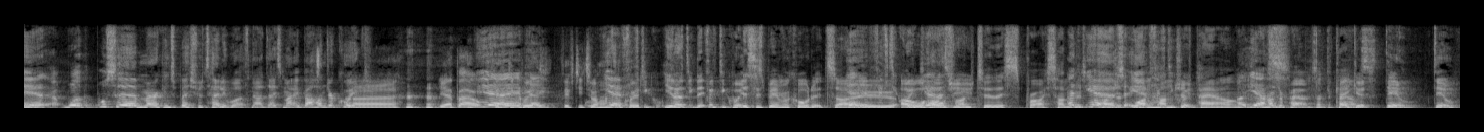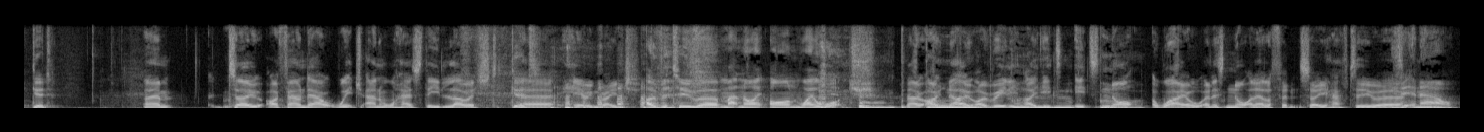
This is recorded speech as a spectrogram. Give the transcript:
yeah, yeah. What, what's an American special telly worth nowadays, mate? About 100 quid? Uh, yeah, about Yeah, 50 quid, okay. 50 to 100 yeah, quid. 50, qu- You know, 50, th- 50 quid. This is being recorded, so Yeah, yeah, 50 I will yeah, hold that's you right. to this price. 100, Uh, yeah, 100, so- yeah, 50 100 quid. pounds. Uh, yeah, 100 pounds. 100 Okay, good. Deal, deal. Good. Um, so I found out which animal has the lowest Uh, hearing range. Over to uh, Matt Knight on Whale Watch. No, I no, I really, I, it's it's not a whale and it's not an elephant. So you have to. Uh, is it an owl?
